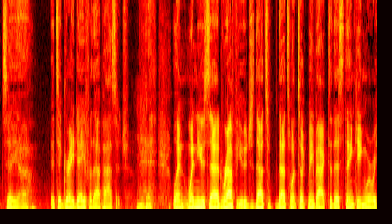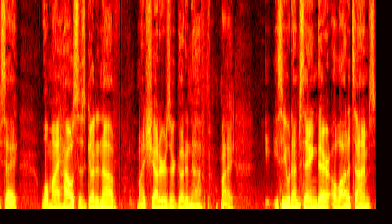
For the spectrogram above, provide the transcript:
It's a, uh, it's a great day for that passage. Mm-hmm. when when you said refuge, that's that's what took me back to this thinking where we say, well, my house is good enough, my shutters are good enough, my you see what I'm saying there? A lot of times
